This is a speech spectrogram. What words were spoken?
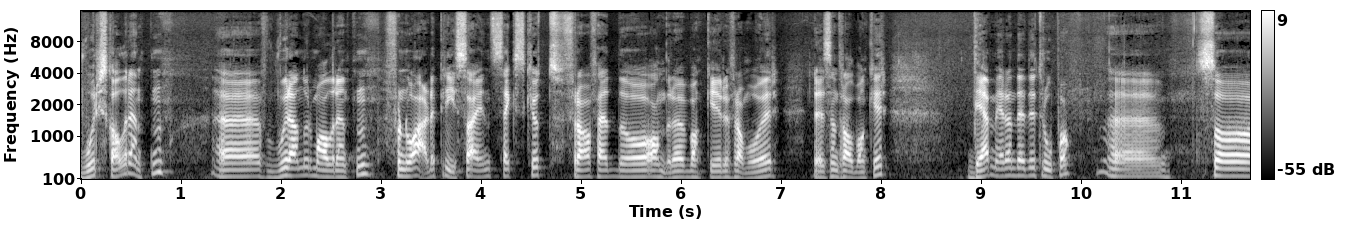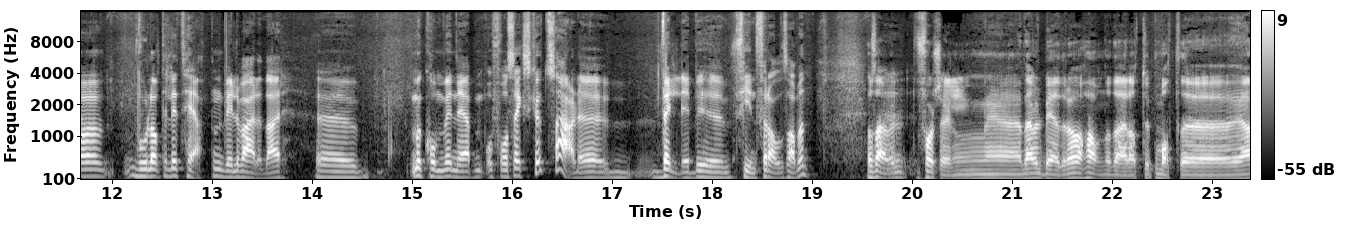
Hvor skal renten? Uh, hvor er normalrenten? For nå er det prisa inn seks kutt fra Fed og andre banker framover, eller sentralbanker. Det er mer enn det de tror på. Eh, så volatiliteten vil være der. Eh, men kommer vi ned og får seks kutt, så er det veldig fint for alle sammen. Og så er vel forskjellen eh, Det er vel bedre å havne der at du på en måte ja,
